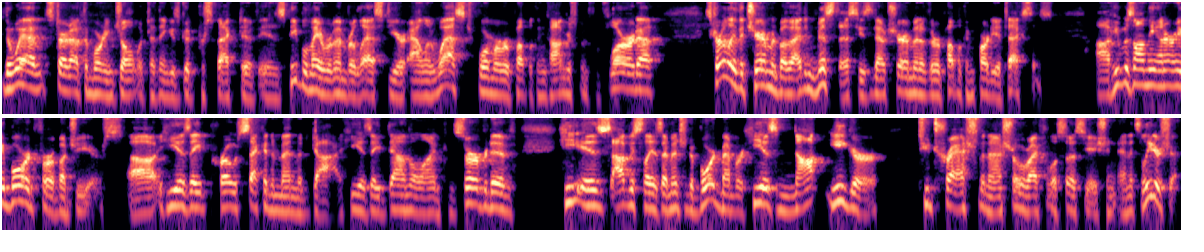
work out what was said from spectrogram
the way I start out the morning jolt, which I think is good perspective, is people may remember last year Allen West, former Republican congressman from Florida. He's currently the chairman, by the way, I didn't miss this. He's now chairman of the Republican Party of Texas. Uh, he was on the NRA board for a bunch of years. Uh, he is a pro Second Amendment guy. He is a down the line conservative. He is, obviously, as I mentioned, a board member. He is not eager to trash the National Rifle Association and its leadership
